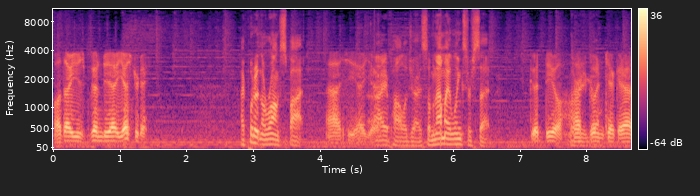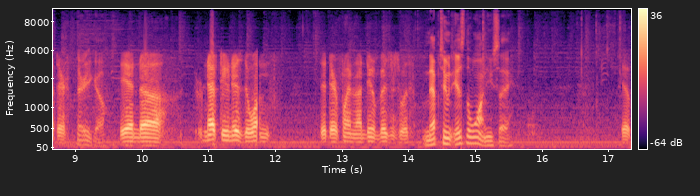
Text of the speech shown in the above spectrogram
Well, I thought you was going to do that yesterday. I put it in the wrong spot. I see how you I apologize. So now my links are set. Good deal. I'll have you to go ahead and check it out there. There you go. And uh, Neptune is the one that they're planning on doing business with. Neptune is the one, you say. Yep.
